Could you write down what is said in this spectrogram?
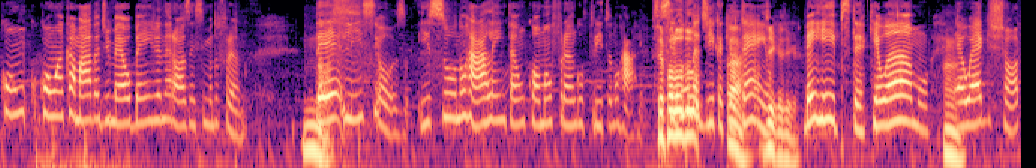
com, com a camada de mel bem generosa em cima do frango. Nossa. Delicioso. Isso no Harlem, então comam frango frito no Harlem. Você falou do. Segunda dica que Ah, eu tenho, Diga, diga. bem hipster, que eu amo, Hum. é o Egg Shop.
